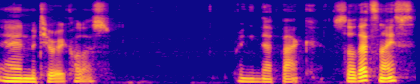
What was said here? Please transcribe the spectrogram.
And material colors. Bringing that back. So that's nice.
